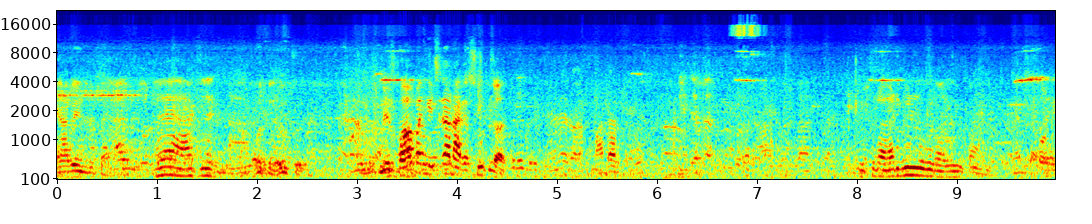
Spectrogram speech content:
యాభై ఎనిమిది రూపాయలు. మీరు కోపంగా ఇచ్చినా నాకు సూట్ కాదు. ఇప్పుడు అడిగిండు కూడా అడుగుతాను. కూడా?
